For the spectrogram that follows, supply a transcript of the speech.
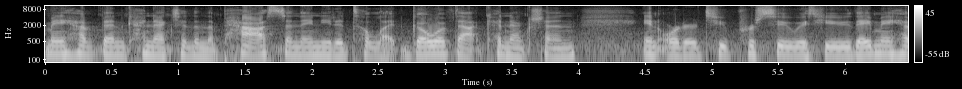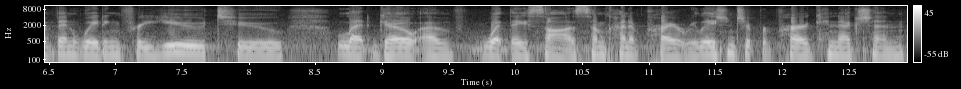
may have been connected in the past and they needed to let go of that connection in order to pursue with you. They may have been waiting for you to let go of what they saw as some kind of prior relationship or prior connection.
